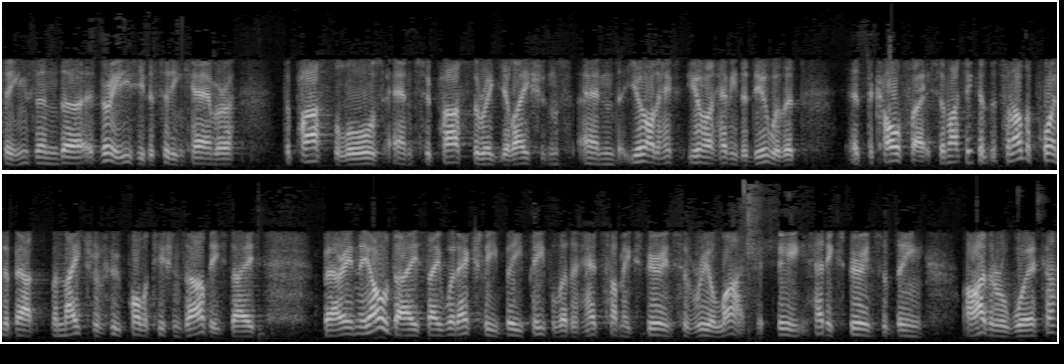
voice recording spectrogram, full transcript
things, and uh, it's very easy to sit in Canberra to pass the laws and to pass the regulations, and you're not ha- you're not having to deal with it at the coalface. And I think it's another point about the nature of who politicians are these days. Barry, in the old days, they would actually be people that had had some experience of real life, being, had experience of being either a worker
